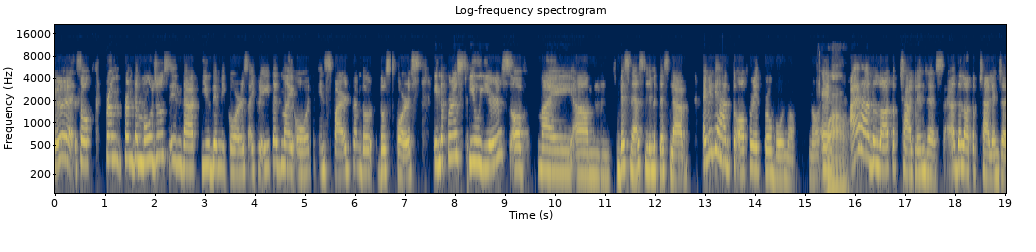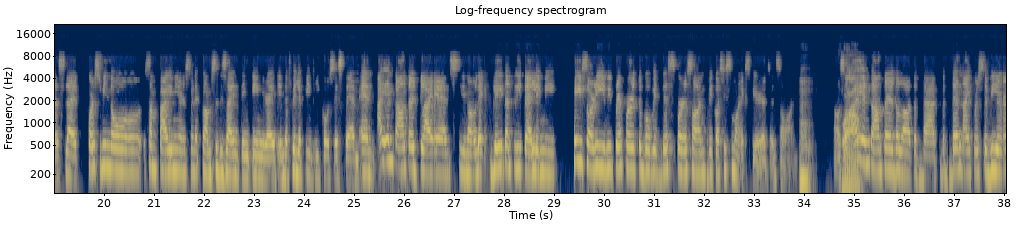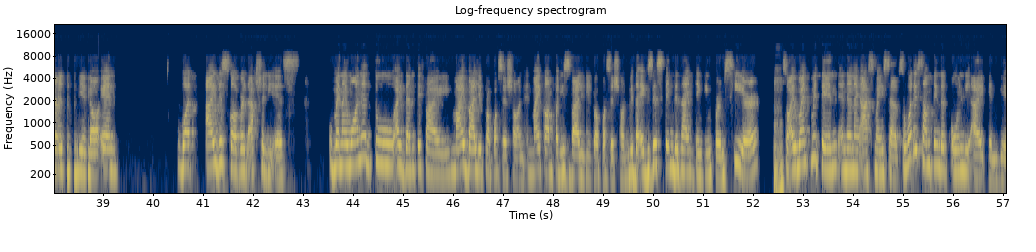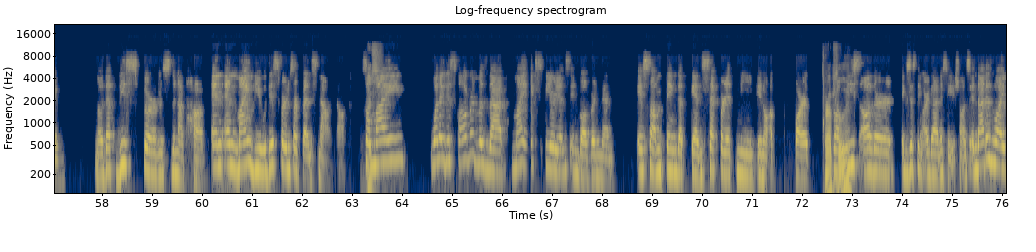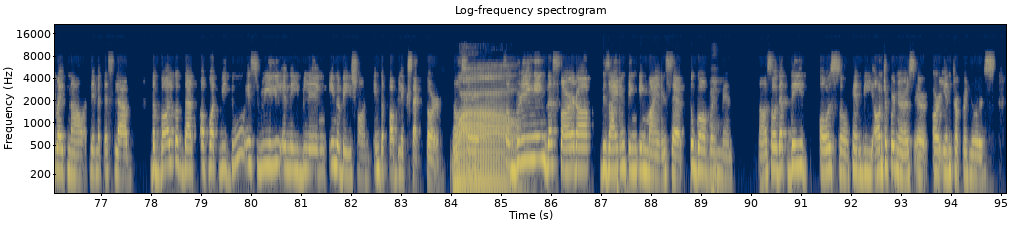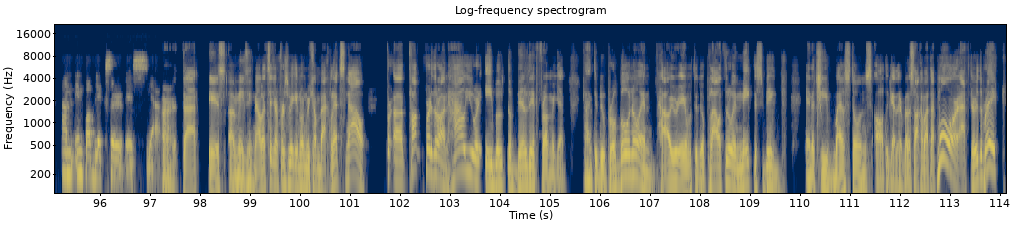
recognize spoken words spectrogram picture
So from from the modules in that Udemy course, I created my own, inspired from tho- those course. In the first few years of my um, business, Limitless Lab, I really had to offer it pro bono. No, and wow. I had a lot of challenges. I had a lot of challenges. Like, of course, we know some pioneers when it comes to design thinking, right, in the Philippine ecosystem. And I encountered clients, you know, like blatantly telling me, hey, sorry, we prefer to go with this person because he's more experienced and so on. Mm. So Wow. I encountered a lot of that, but then I persevered, you know, and what I discovered actually is when I wanted to identify my value proposition and my company's value proposition with the existing design thinking firms here. Mhm. So I went within and then I asked myself, so what is something that only I can give? No, that these firms do not have. And and mind you, these firms are friends now. no? So Nice. my what I discovered was that my experience in government is something that can separate me, you know, apart from these other existing organizations. And that is why right now at Limitless Lab, the bulk of that of what we do is really enabling innovation in the public sector. no? So Wow. so bringing the startup design thinking mindset to government so that they also can be entrepreneurs or, or entrepreneurs um, in public service. Yeah. All right. That is amazing. Now let's take our first break, and when we come back, let's now uh, talk further on how you were able to build it from again trying to do pro bono and how you were able to do plow through and make this big and achieve milestones all together. But let's talk about that more after the break.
